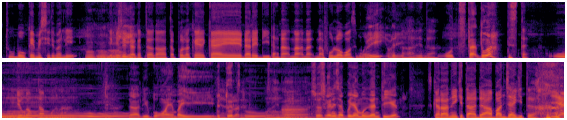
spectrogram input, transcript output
tu baru Kai mesej dia balik Hmm. dia okay. cakap kata ah, tak apalah Kai, Kai dah ready dah nak nak nak, nak follow abang semua Baik, baik. ah, dia dah Oh, start tu lah. dia start dia orang pertama lah Oh. Ya, dia buat orang yang baik. Betul lah tu. Ha. So sekarang ni siapa yang mengganti kan? sekarang ni kita ada Abang Jai kita Yeah.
